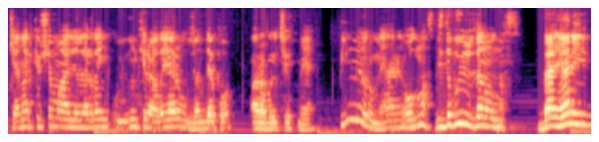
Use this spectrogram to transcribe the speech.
Kenar köşe mahallelerden uygun kirada yer bulacaksın depo. Arabayı çekmeye. Bilmiyorum yani olmaz. Bizde bu yüzden olmaz. Ben yani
